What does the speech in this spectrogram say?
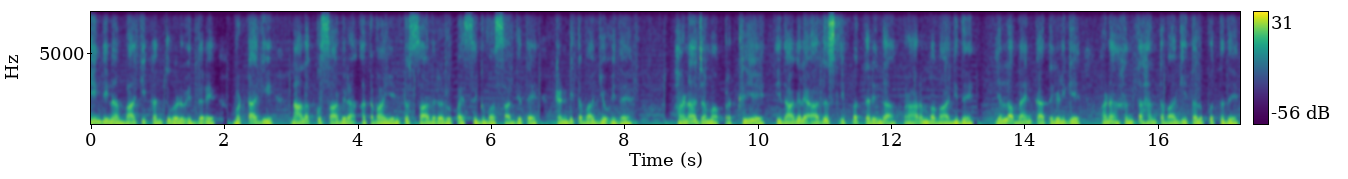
ಹಿಂದಿನ ಬಾಕಿ ಕಂತುಗಳು ಇದ್ದರೆ ಒಟ್ಟಾಗಿ ನಾಲ್ಕು ಸಾವಿರ ಅಥವಾ ಎಂಟು ಸಾವಿರ ರೂಪಾಯಿ ಸಿಗುವ ಸಾಧ್ಯತೆ ಖಂಡಿತವಾಗಿಯೂ ಇದೆ. ಹಣ ಜಮಾ ಪ್ರಕ್ರಿಯೆ ಇದಾಗಲೇ ಆಗಸ್ಟ್ ಇಪ್ಪತ್ತರಿಂದ ಪ್ರಾರಂಭವಾಗಿದೆ. ಎಲ್ಲ ಬ್ಯಾಂಕ್ ಖಾತೆಗಳಿಗೆ ಹಣ ಹಂತ ಹಂತವಾಗಿ ತಲುಪುತ್ತದೆ.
